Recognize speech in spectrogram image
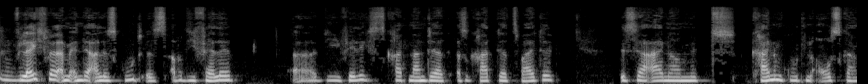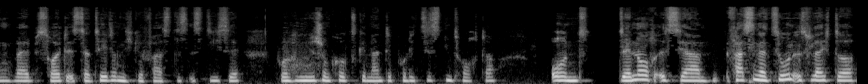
Mhm. Vielleicht, weil am Ende alles gut ist, aber die Fälle, äh, die Felix gerade nannte, also gerade der zweite, ist ja einer mit keinem guten Ausgang, weil bis heute ist der Täter nicht gefasst. Das ist diese von mir schon kurz genannte Polizistentochter. Und dennoch ist ja, Faszination ist vielleicht der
